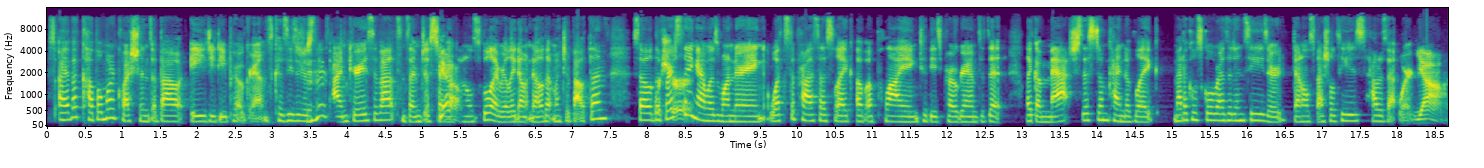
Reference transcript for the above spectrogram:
So I have a couple more questions about AEGD programs because these are just mm-hmm. things I'm curious about since I'm just starting yeah. dental school. I really don't know that much about them. So the For first sure. thing I was wondering, what's the process like of applying to these programs? Is it like a match system, kind of like medical school residencies or dental specialties? How does that work? Yeah.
